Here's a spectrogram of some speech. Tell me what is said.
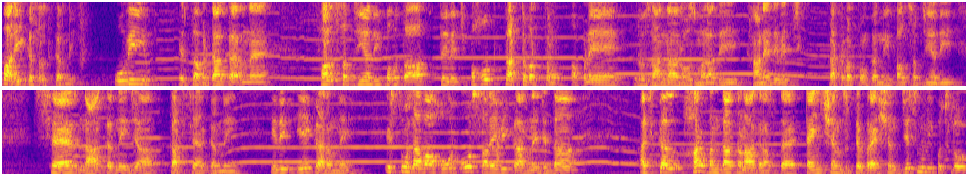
ਭਾਰੀ ਕਸਰਤ ਕਰਨੀ, ਉਹ ਵੀ ਇਸ ਦਾ ਵੱਡਾ ਕਾਰਨ ਹੈ। ਫਲ ਸਬਜ਼ੀਆਂ ਦੀ ਬਹੁਤਾਤ ਦੇ ਵਿੱਚ ਬਹੁਤ ਘੱਟ ਵਰਤੋਂ, ਆਪਣੇ ਰੋਜ਼ਾਨਾ ਰੋਜ਼ਮਰਾ ਦੇ ਖਾਣੇ ਦੇ ਵਿੱਚ ਘੱਟ ਵਰਤੋਂ ਕਰਨੀ, ਫਲ ਸਬਜ਼ੀਆਂ ਦੀ ਸੈਰ ਨਾ ਕਰਨੀ ਜਾਂ ਘੱਟ ਸੈਰ ਕਰਨੀ, ਇਹਦੇ ਇਹ ਕਾਰਨ ਨੇ। ਇਸ ਤੋਂ ਇਲਾਵਾ ਹੋਰ ਬਹੁਤ ਸਾਰੇ ਵੀ ਕਾਰਨ ਨੇ, ਜਿੱਦਾਂ ਅੱਜ ਕੱਲ ਹਰ ਬੰਦਾ ਤਣਾਅਗ੍ਰਸਤ ਹੈ ਟੈਨਸ਼ਨਸ ਡਿਪਰੈਸ਼ਨ ਜਿਸ ਨੂੰ ਵੀ ਪੁੱਛ ਲਓ,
